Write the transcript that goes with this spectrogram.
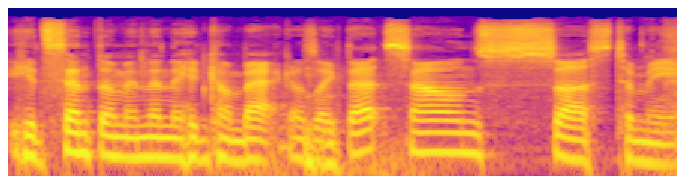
he had sent them and then they had come back. I was like, mm-hmm. that sounds sus to me.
